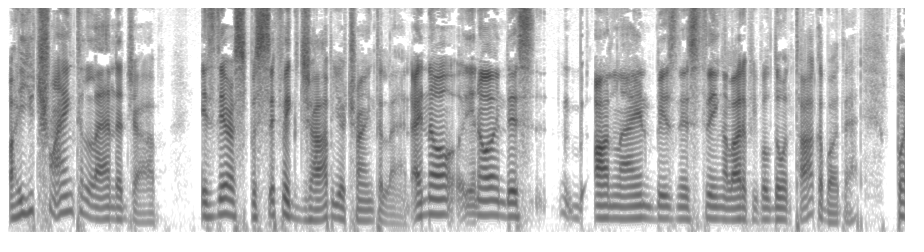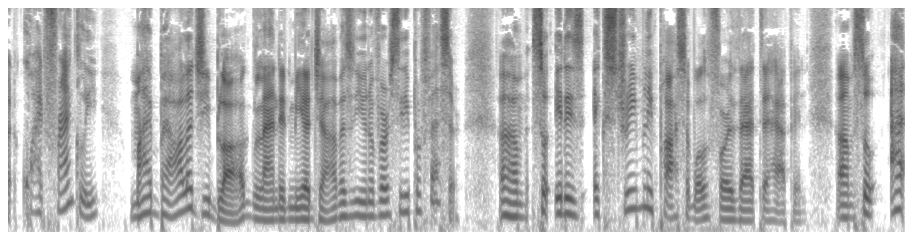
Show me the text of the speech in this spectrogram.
Are you trying to land a job? Is there a specific job you're trying to land? I know, you know, in this online business thing, a lot of people don't talk about that. But quite frankly, my biology blog landed me a job as a university professor. Um, so it is extremely possible for that to happen. Um, so a-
